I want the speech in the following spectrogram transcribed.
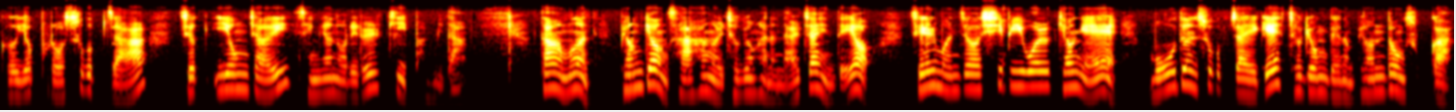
그 옆으로 수급자, 즉 이용자의 생년월일을 기입합니다. 다음은 변경 사항을 적용하는 날짜인데요. 제일 먼저 12월 경에 모든 수급자에게 적용되는 변동 수가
